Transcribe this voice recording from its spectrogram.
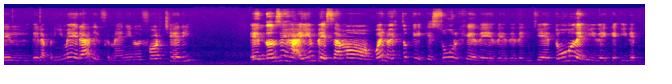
del- de la primera, del femenino de Forcheri. Entonces ahí empezamos, bueno, esto que, surge de, de- de- de inquietudes y de, y de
